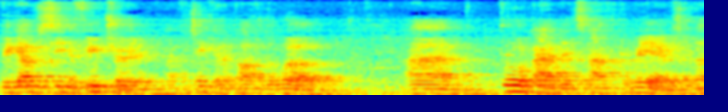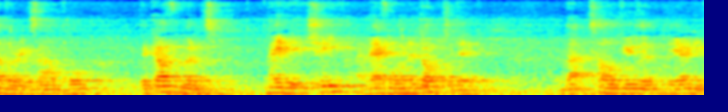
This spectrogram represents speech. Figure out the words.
being able to see the future in a particular part of the world. Um, broadband in South Korea is another example. The government made it cheap and everyone adopted it. That told you that the only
